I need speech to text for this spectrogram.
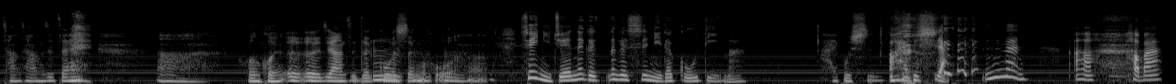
常常是在啊浑浑噩噩这样子的过生活。嗯嗯嗯嗯、所以你觉得那个那个是你的谷底吗？还不是哦，还不是啊？那啊，好吧，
